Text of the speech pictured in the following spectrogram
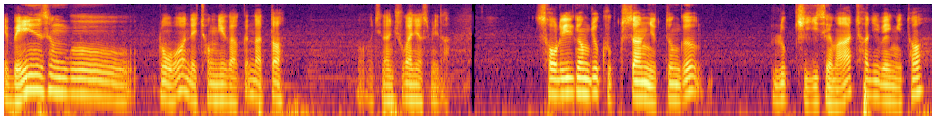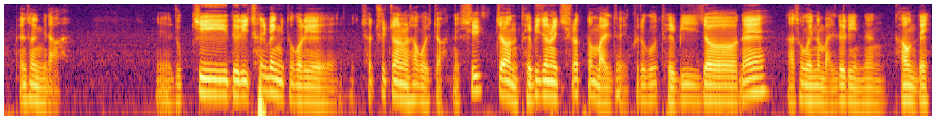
네, 메인 승부로 네, 정리가 끝났던 어, 지난 주간이었습니다. 서울 1경주 국산 6등급 루키 2세마 1200m 편성입니다. 예, 루키들이 1200m 거리에 첫 출전을 하고 있죠. 네, 실전, 데뷔전을 치렀던 말들, 그리고 데뷔전에 나서고 있는 말들이 있는 가운데,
